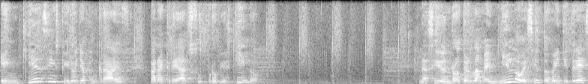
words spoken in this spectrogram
en quién se inspiró Johan Cruyff para crear su propio estilo. Nacido en Rotterdam en 1923,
